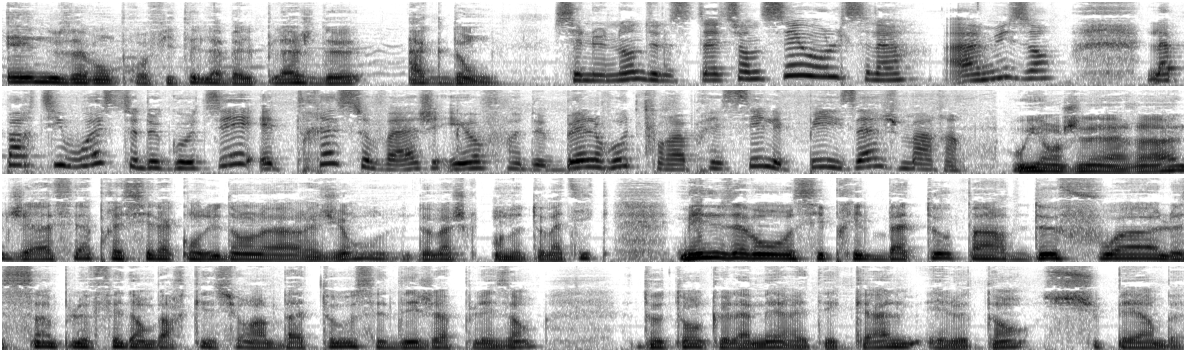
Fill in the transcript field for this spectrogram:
et nous avons profité de la belle plage de Hakdong. C'est le nom d'une station de Séoul, cela. Amusant. La partie ouest de Gautier est très sauvage et offre de belles routes pour apprécier les paysages marins. Oui, en général, j'ai assez apprécié la conduite dans la région, dommage en automatique. Mais nous avons aussi pris le bateau par deux fois. Le simple fait d'embarquer sur un bateau, c'est déjà plaisant, d'autant que la mer était calme et le temps superbe.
